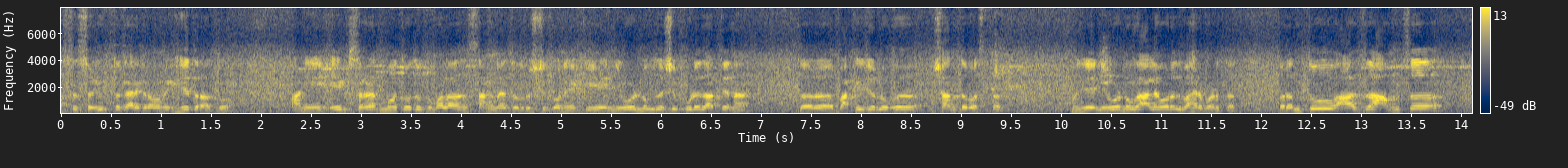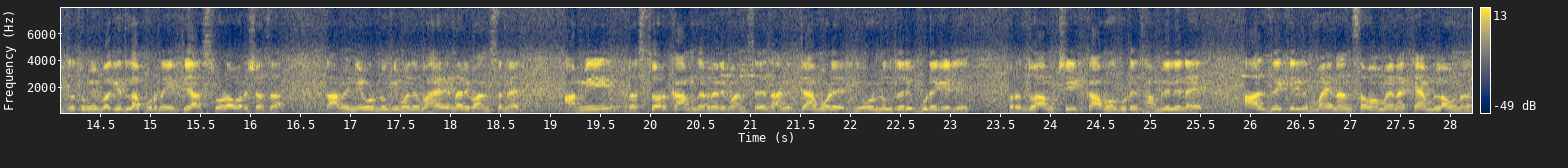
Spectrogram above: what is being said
असं संयुक्त कार्यक्रम आम्ही घेत राहतो. आणि एक सगळ्यात महत्त्वाचं तुम्हाला सांगण्याचा दृष्टिकोन आहे की निवडणूक जशी पुढे जाते ना तर बाकीचे लोक शांत बसतात. म्हणजे निवडणूक आल्यावरच बाहेर पडतात. परंतु आज आमचं जर तुम्ही बघितला पूर्ण इतिहास सोळा वर्षाचा तर आम्ही निवडणुकीमध्ये बाहेर येणारी माणसं नाहीत. आम्ही रस्त्यावर काम करणारी माणसं आहेत आणि त्यामुळे निवडणूक जरी पुढे गेली आहे परंतु आमची कामं कुठे थांबलेली नाहीत. आज देखील महिना सव्वा महिना कॅम्प लावणं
